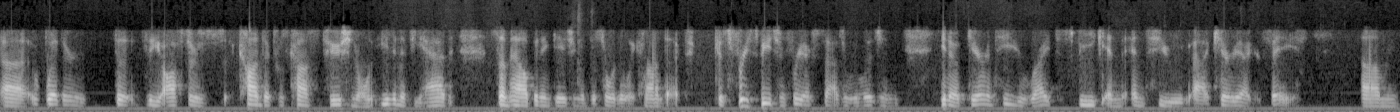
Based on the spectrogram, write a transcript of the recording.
uh, whether the the officer's conduct was constitutional, even if he had somehow been engaging in disorderly conduct. Because free speech and free exercise of religion, you know, guarantee your right to speak and and to uh, carry out your faith. Um,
